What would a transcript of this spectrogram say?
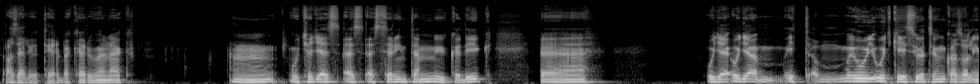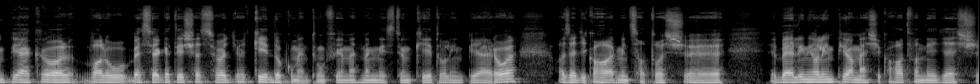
az előtérbe kerülnek. Mm, úgyhogy ez, ez, ez szerintem működik. Ugye, ugye itt úgy, úgy készültünk az olimpiákról való beszélgetéshez, hogy, hogy két dokumentumfilmet megnéztünk két olimpiáról. Az egyik a 36-os berlini olimpia, a másik a 64-es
